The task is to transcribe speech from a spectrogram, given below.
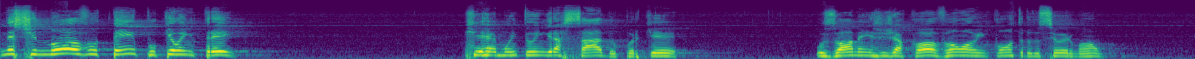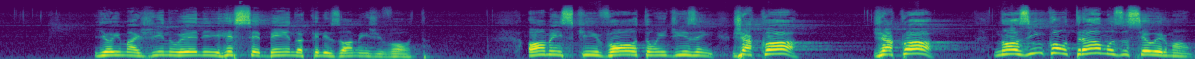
neste novo tempo que eu entrei. E é muito engraçado, porque os homens de Jacó vão ao encontro do seu irmão. E eu imagino ele recebendo aqueles homens de volta. Homens que voltam e dizem: Jacó, Jacó, nós encontramos o seu irmão.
